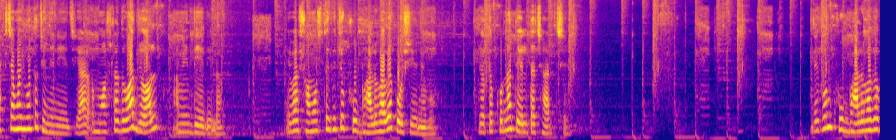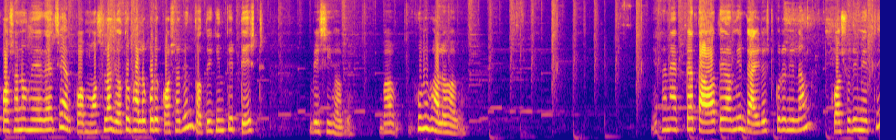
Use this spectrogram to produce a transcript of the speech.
এক চামচ মতো চিনি নিয়েছি আর মশলা দেওয়া জল আমি দিয়ে দিলাম। এবার সমস্ত কিছু খুব ভালোভাবে কষিয়ে নেব, যতক্ষণ না তেলটা ছাড়ছে। দেখুন, খুব ভালোভাবে কষানো হয়ে গেছে আর মশলা যত ভালো করে কষাবেন, ততই কিন্তু টেস্ট বেশি হবে বা খুবই ভালো হবে। এখানে একটা তাওয়াতে আমি ড্রাই রোস্ট করে নিলাম কসুরি মেথি।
